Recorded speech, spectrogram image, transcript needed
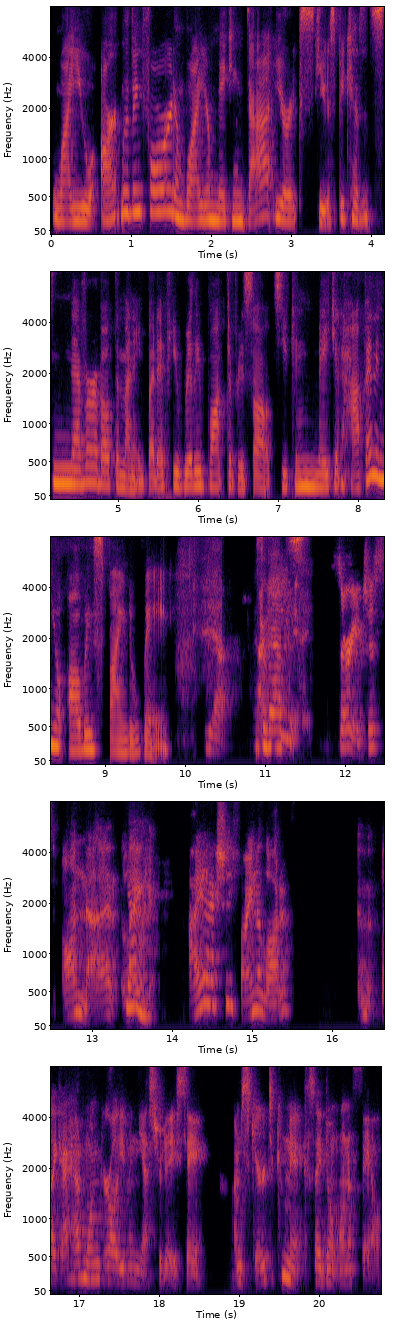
why you aren't moving forward and why you're making that your excuse because it's never about the money. But if you really want the results, you can make it happen and you'll always find a way. Yeah. So actually, that's sorry, just on that, yeah. like I actually find a lot of like I had one girl even yesterday say, I'm scared to commit because I don't want to fail.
